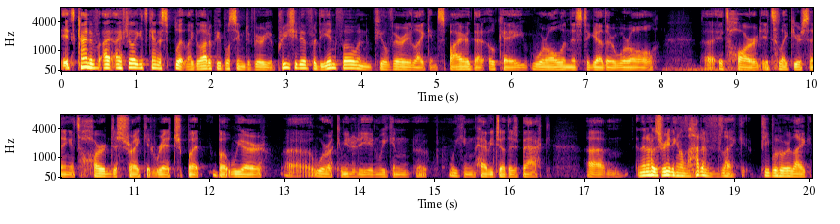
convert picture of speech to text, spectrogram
it's kind of I, I, feel like it's kind of split. Like a lot of people seem to be very appreciative for the info and feel very like inspired that okay, we're all in this together. We're all. Uh, it's hard. It's like you're saying. It's hard to strike it rich, but but we are uh, we're a community and we can uh, we can have each other's back. Um, and then I was reading a lot of like people who are like,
